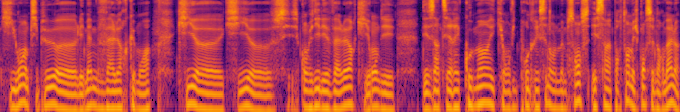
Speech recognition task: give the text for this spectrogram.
qui ont un petit peu les mêmes valeurs que moi, qui, qui, quand je dis les valeurs, qui ont des, des intérêts communs et qui ont envie de progresser dans le même sens. Et c'est important, mais je pense que c'est normal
